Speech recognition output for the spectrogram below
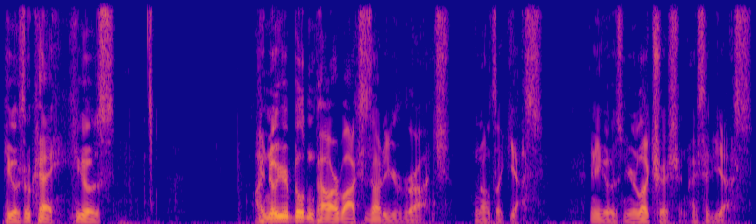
he goes, okay. He goes, I know you're building power boxes out of your garage. And I was like, yes. And he goes, and you're an electrician. I said, yes.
